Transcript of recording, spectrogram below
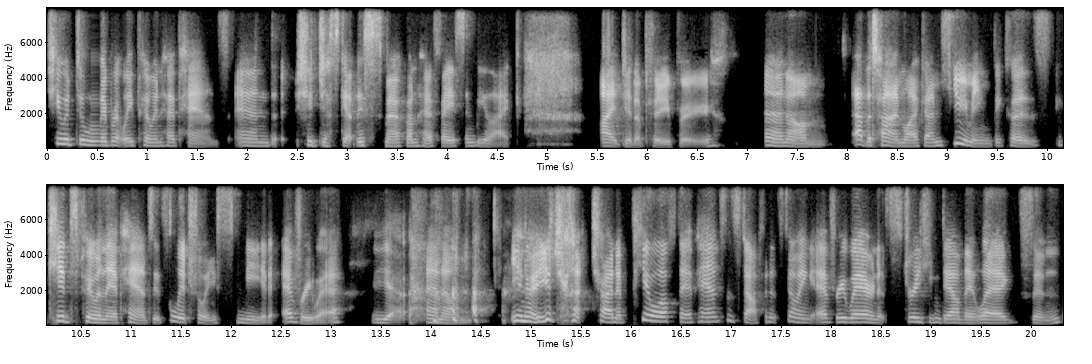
she would deliberately poo in her pants and she'd just get this smirk on her face and be like i did a poo poo and um at the time like i'm fuming because kids poo in their pants it's literally smeared everywhere. Yeah. And um you know you're try- trying to peel off their pants and stuff and it's going everywhere and it's streaking down their legs and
